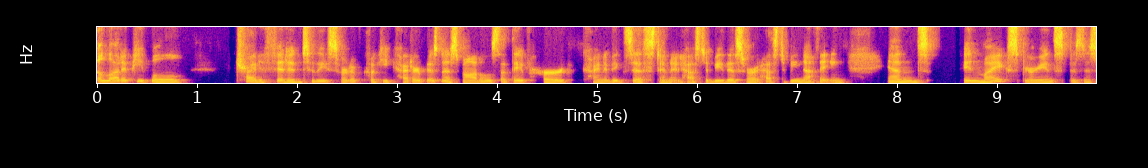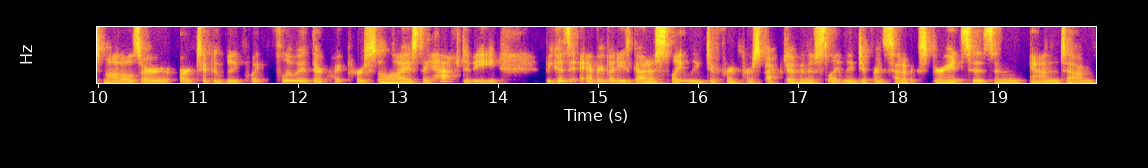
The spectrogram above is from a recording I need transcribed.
a lot of people try to fit into these sort of cookie cutter business models that they've heard kind of exist and it has to be this or it has to be nothing. And in my experience, business models are, are typically quite fluid, they're quite personalized, they have to be because everybody's got a slightly different perspective and a slightly different set of experiences and and um,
